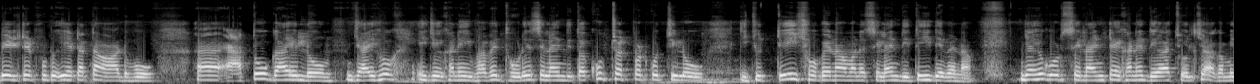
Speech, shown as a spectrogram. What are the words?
বেল্টের ফুটো এটাতে আঁটবো। আহ, এত গায়ে লোম। যাই হোক এই যে এখানে এইভাবে ধরে সেলাইন দিতে হয়, খুব ছটফট করছিল কিছুতেই শোবে না মানে সেলাইন দিতেই দেবে না। যাই হোক ওর সেলাইনটা এখানে দেওয়া চলছে আগামী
